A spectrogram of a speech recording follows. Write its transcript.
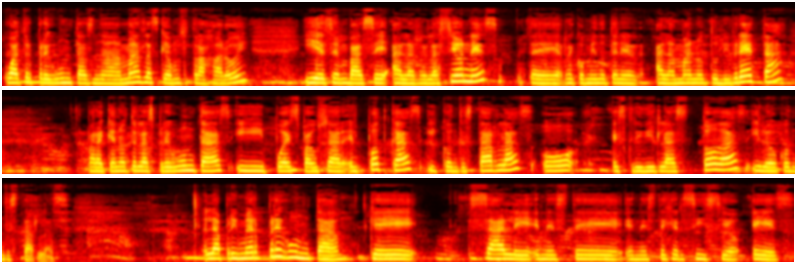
cuatro preguntas nada más las que vamos a trabajar hoy y es en base a las relaciones. Te recomiendo tener a la mano tu libreta para que anotes las preguntas y puedes pausar el podcast y contestarlas o escribirlas todas y luego contestarlas. La primera pregunta que sale en este, en este ejercicio es,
